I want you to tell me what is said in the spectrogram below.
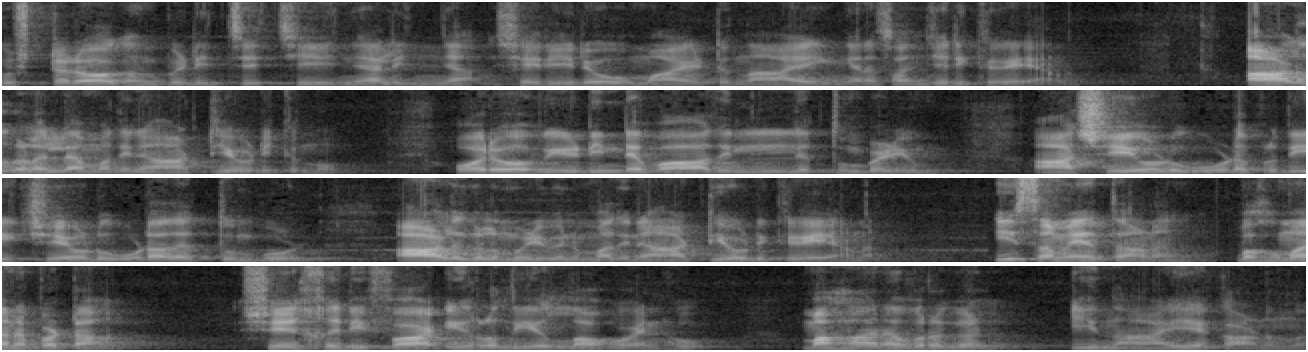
കുഷ്ഠരോഗം പിടിച്ച് ചീഞ്ഞലിഞ്ഞ ശരീരവുമായിട്ട് നായ ഇങ്ങനെ സഞ്ചരിക്കുകയാണ്. ആളുകളെല്ലാം അതിനെ ആട്ടിയോടിക്കുന്നു. ഓരോ വീടിന്റെ വാതിലിലെത്തുമ്പോഴും ആശയോടുകൂടെ പ്രതീക്ഷയോടുകൂടെ അതെത്തുമ്പോൾ ആളുകൾ മുഴുവനും അതിനെ ആട്ടിയോടിക്കുകയാണ്. ഈ സമയത്താണ് ബഹുമാനപ്പെട്ട ഷെയ്ഖ് റിഫാ ഇ റളിയല്ലാഹു അൻഹു മഹാനവറുകൾ ഈ നായയെ കാണുന്നു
